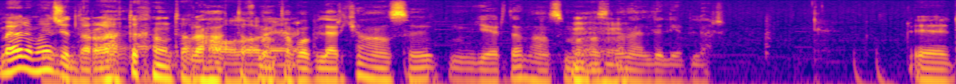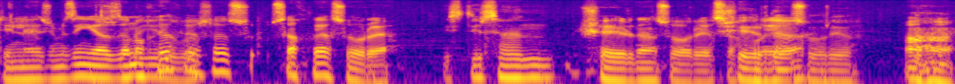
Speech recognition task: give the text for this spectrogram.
Bəli, məncə də rahatlıqla tapmaq rahatlıqla olar. yəni. tapa bilər ki, hansı yerdən, hansı mağazadan əldə edə bilər. E, dinləyicimizin yazdığını oxuyaq yoxsa saxlayaq sonraya? İstəyirsən Şeirdən sonraya saxlayaq. şeirdən sonraya. Aha.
